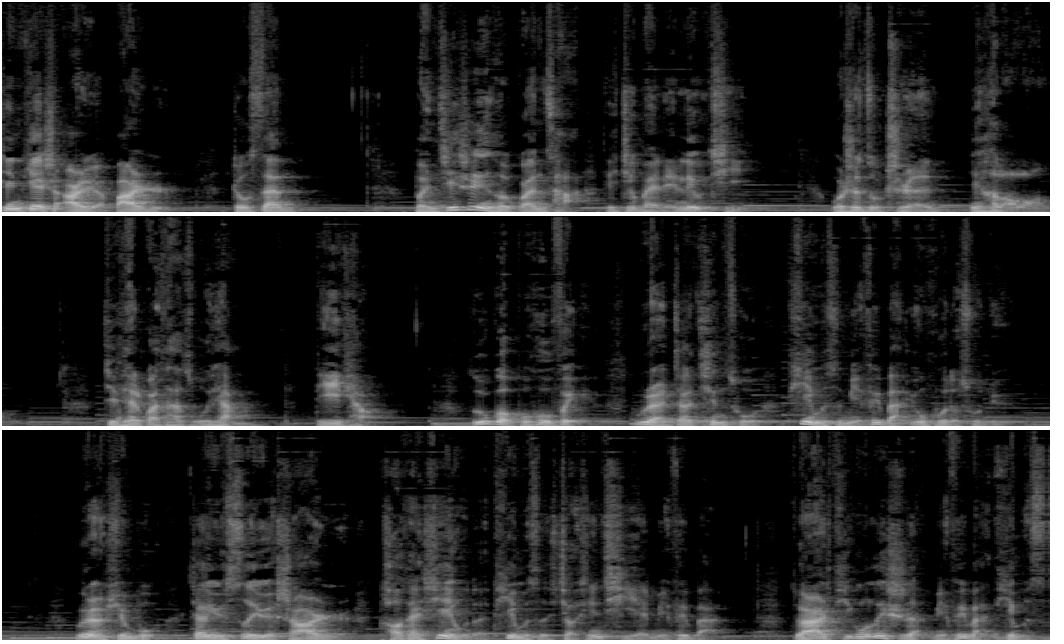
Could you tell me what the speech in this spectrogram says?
今天是二月八日，周三。本期是银河观察第九百零六期，我是主持人银河老王。今天的观察如下：第一条，如果不付费，微软将清除 Teams 免费版用户的数据。微软宣布将于四月十二日淘汰现有的 Teams 小型企业免费版，转而提供类似的免费版 Teams，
